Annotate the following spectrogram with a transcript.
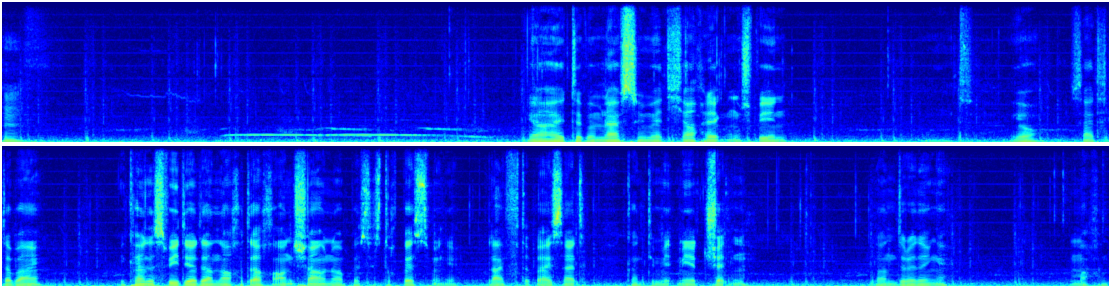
Hm. Ja, heute beim Livestream werde ich auch Recken spielen. Und ja, seid dabei. Ihr könnt das Video dann nachher auch anschauen, aber es ist doch besser, wenn ihr live dabei seid. Könnt ihr mit mir chatten und andere Dinge machen.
